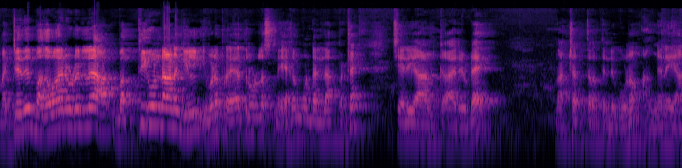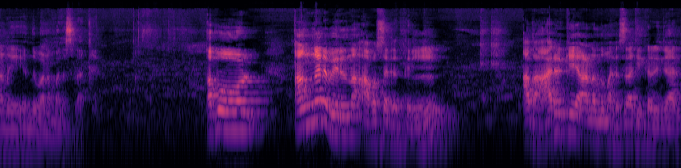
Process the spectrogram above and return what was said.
മറ്റേത് ഭഗവാനോടുള്ള ഭക്തി കൊണ്ടാണെങ്കിൽ ഇവിടെ പ്രേതത്തിനോടുള്ള സ്നേഹം കൊണ്ടല്ല. പക്ഷെ ചില ആൾക്കാരുടെ നക്ഷത്രത്തിന്റെ ഗുണം അങ്ങനെയാണ് എന്ന് വേണം മനസ്സിലാക്കാൻ. അപ്പോൾ അങ്ങനെ വരുന്ന അവസരത്തിൽ അതാരൊക്കെയാണെന്ന് മനസ്സിലാക്കി കഴിഞ്ഞാൽ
